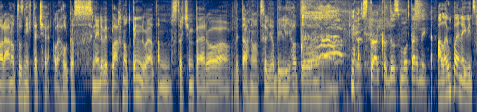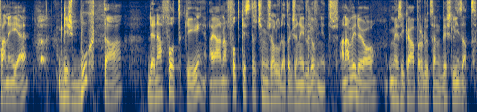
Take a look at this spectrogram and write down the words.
a ráno to z nich teče, ale holka si nejde vypláchnout pindu, já tam strčím péro a vytáhnu ho celého bílého, ty vole. Máš to ako dosmotaný. Ale úplně nejvíc funny je, když buchta jde na fotky a já na fotky strčím žaluda, takže nejdu dovnitř. A na video mi říká producent, běž lízat.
